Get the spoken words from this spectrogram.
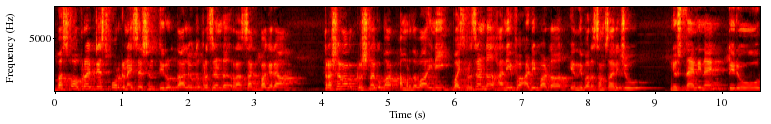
Bus operators organisation Tirur taluk president Razak Pakara treasurer Krishnakumar Amritavahini vice president Hanifa അടിപ്പാട്ട് എന്നിവർ സംസാരിച്ചു. News ninety Tirur.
